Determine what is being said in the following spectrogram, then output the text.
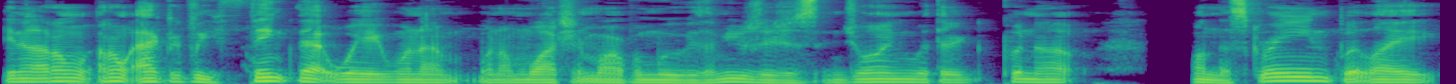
you know, I don't I don't actively think that way when I'm when I'm watching Marvel movies. I'm usually just enjoying what they're putting up on the screen, but like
